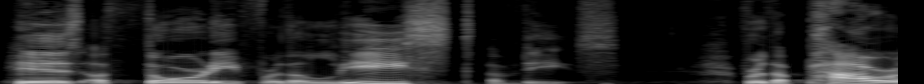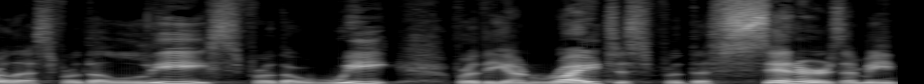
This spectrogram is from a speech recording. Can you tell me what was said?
his authority for the least of these for the powerless, for the least, for the weak, for the unrighteous, for the sinners. I mean,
